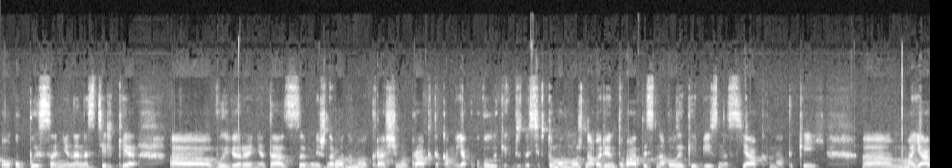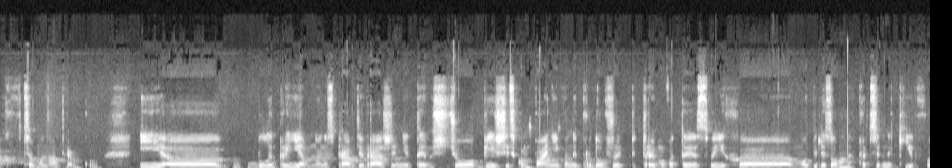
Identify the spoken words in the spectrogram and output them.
описані, не настільки е, вивірені та з міжнародними кращими практиками, як у великих бізнесів. Тому можна орієнтуватись на великий бізнес як на такий маяк в цьому напрямку. І е, були приємно насправді вражені тим, що більшість компаній вони продовжують підтримувати своїх е, мобілізованих працівників. е,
